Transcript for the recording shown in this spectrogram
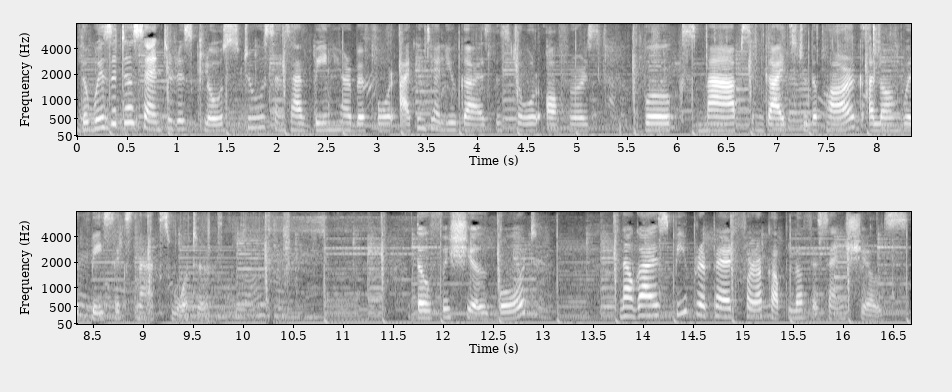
The visitor center is closed too. Since I've been here before, I can tell you guys the store offers books, maps, and guides to the park along with basic snacks, water. The official board. Now, guys, be prepared for a couple of essentials.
